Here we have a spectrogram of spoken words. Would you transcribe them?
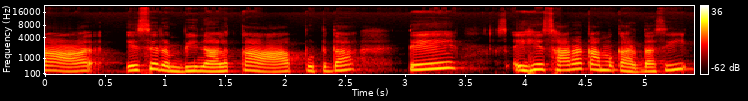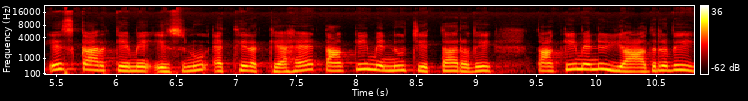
ਘਾਹ, ਇਸ ਰੰਬੀ ਨਾਲ ਘਾਹ ਪੁੱਟਦਾ ਅਤੇ ਇਹ ਸਾਰਾ ਕੰਮ ਕਰਦਾ ਸੀ। ਇਸ ਕਰਕੇ ਮੈਂ ਇਸ ਨੂੰ ਇੱਥੇ ਰੱਖਿਆ ਹੈ ਤਾਂ ਕਿ ਮੈਨੂੰ ਚੇਤਾ ਰਹੇ ਤਾਂ ਕਿ ਮੈਨੂੰ ਯਾਦ ਰਹੇ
